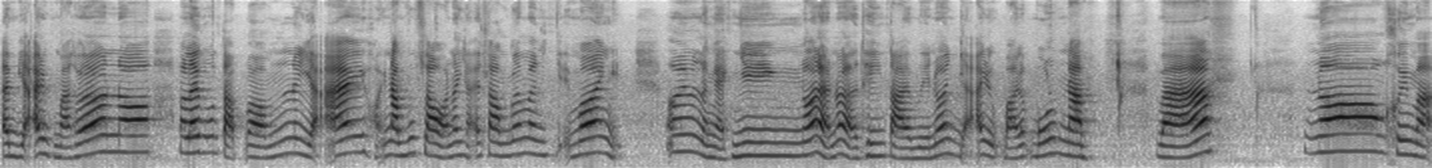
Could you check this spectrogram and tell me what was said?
em giải được mà. Thôi đó, nó nó lấy cuốn tập uh, nó giải khoảng 5 phút sau rồi nó giải xong cái mấy anh chị mới mới là ngạc nhiên nói là nó là thiên tài vì nó giải được bài lớp 4, lớp 5 và nó khi mà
